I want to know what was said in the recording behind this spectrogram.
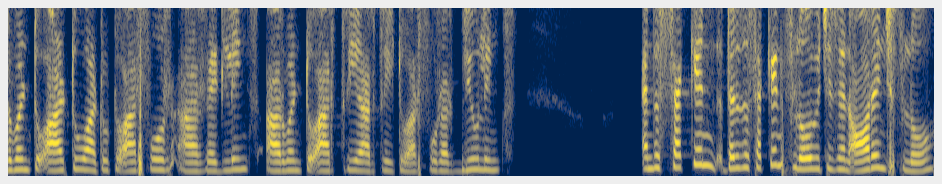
R1 to R2, R2 to R4 are red links, R1 to R3, R3 to R4 are blue links. And the second, there is a second flow, which is an orange flow.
